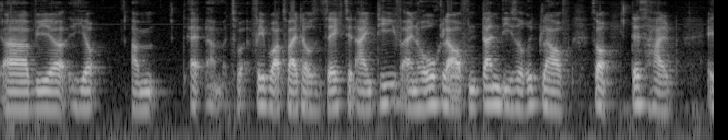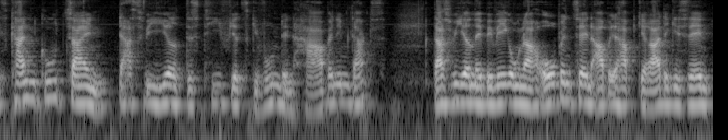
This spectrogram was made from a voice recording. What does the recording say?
Äh, wir hier am äh, Februar 2016 ein Tief, ein Hochlauf und dann dieser Rücklauf. So, deshalb, es kann gut sein, dass wir hier das Tief jetzt gewunden haben im DAX, dass wir hier eine Bewegung nach oben sehen, aber ihr habt gerade gesehen,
